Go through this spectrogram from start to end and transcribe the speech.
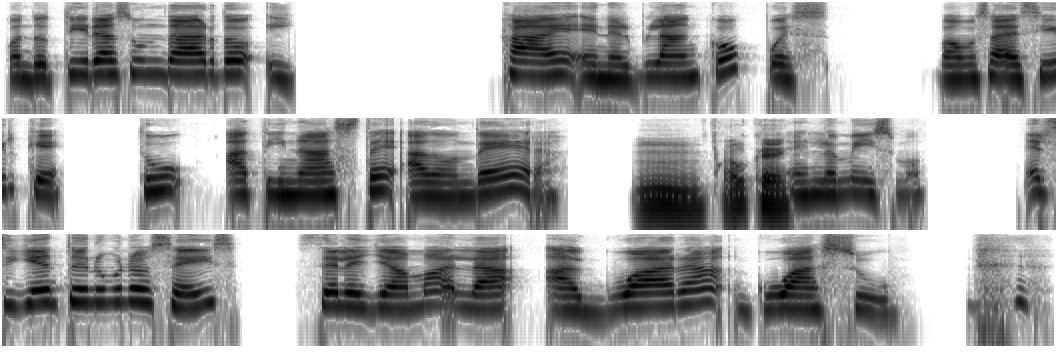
Cuando tiras un dardo y cae en el blanco, pues vamos a decir que tú atinaste a dónde era. Mm, ok. Es lo mismo. El siguiente número 6 se le llama la aguara guazú.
